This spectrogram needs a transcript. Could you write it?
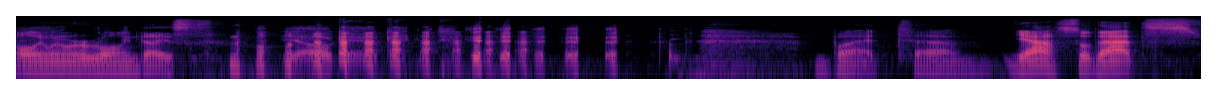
Only when we're rolling dice. Yeah, okay, okay. but um, yeah, so that's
